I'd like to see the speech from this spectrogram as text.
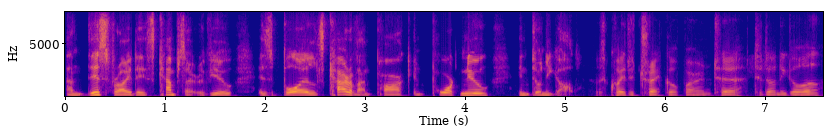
And this Friday's campsite review is Boyles Caravan Park in Portnoo in Donegal. It was quite a trek up, Aaron, to, uh, to Donegal.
